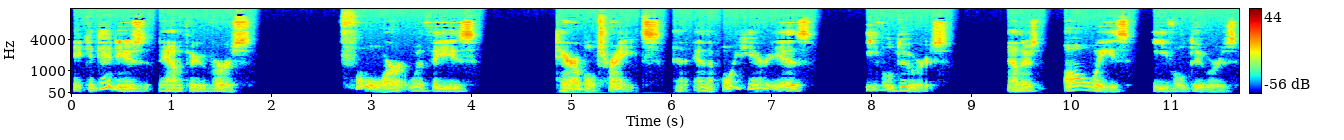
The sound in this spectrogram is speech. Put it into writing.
He continues down through verse 4 with these terrible traits. And the point here is evildoers. Now, there's always evildoers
